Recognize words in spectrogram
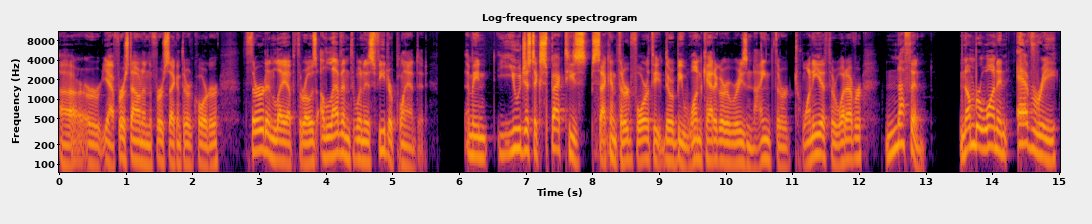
uh, or yeah, first down in the first, second, third quarter, third in layup throws, 11th when his feet are planted. I mean, you would just expect he's second, third, fourth. There would be one category where he's ninth or 20th or whatever. Nothing. Number one in every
